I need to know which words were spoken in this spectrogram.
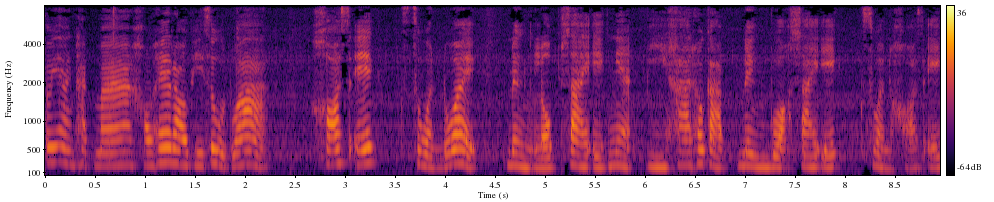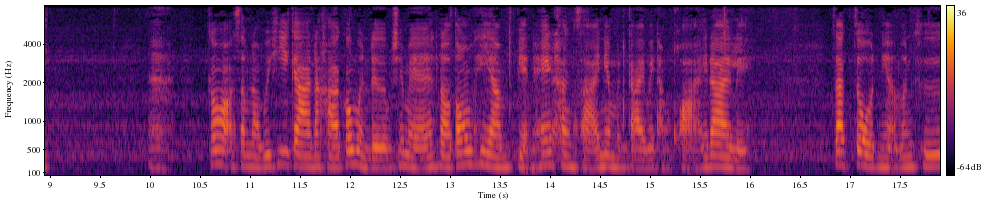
ตัวอย่างถัดมาเขาให้เราพิสูจน์ว่า cos x ส่วนด้วย 1 ลบ sin x เนี่ย มีค่าเท่ากับ 1 บวก sin x ส่วน cos x อะก็สำหรับวิธีการนะคะก็เหมือนเดิมใช่ไหมเราต้องพยายามเปลี่ยนให้ทางซ้ายเนี่ยมันกลายเป็นทางขวาให้ได้เลย จากโจทย์เนี่ยมันคือ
